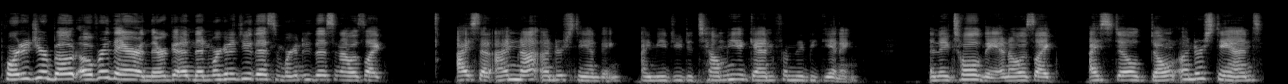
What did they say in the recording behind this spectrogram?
portage your boat over there, and they're and then we're gonna do this, and we're gonna do this." And I was like, "I said I'm not understanding. I need you to tell me again from the beginning." And they told me, and I was like, "I still don't understand.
